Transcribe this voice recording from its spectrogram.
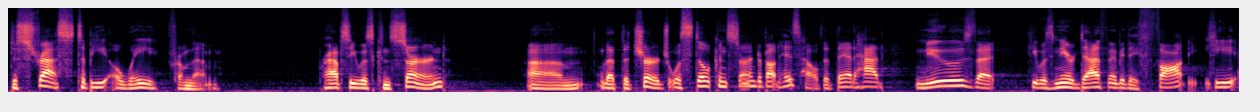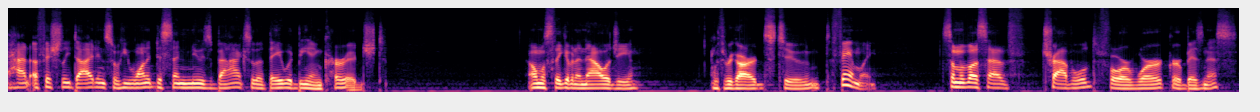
distressed to be away from them. Perhaps he was concerned um, that the church was still concerned about his health. If they had had news that he was near death, maybe they thought he had officially died, and so he wanted to send news back so that they would be encouraged. I almost think of an analogy with regards to, to family. Some of us have traveled for work or business.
